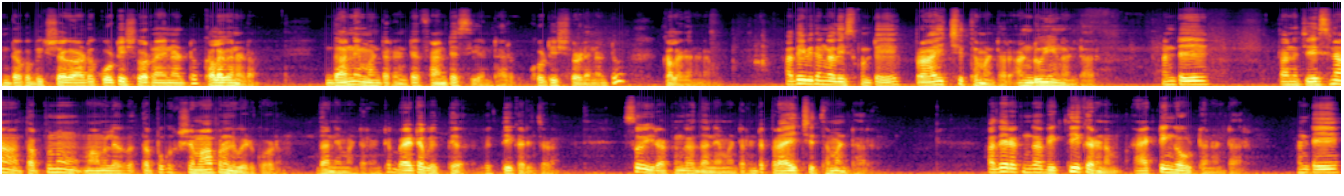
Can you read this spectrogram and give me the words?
అంటే ఒక భిక్షగాడు కోటీశ్వరుడు అయినట్టు కలగనడం. దాన్ని ఏమంటారంటే ఫ్యాంటసీ అంటారు కోటీశ్వరుడు అయినట్టు కలగనడం. అదేవిధంగా తీసుకుంటే ప్రాయశ్చిత్తం అంటారు అండూయింగ్ అంటారు. అంటే తను చేసిన తప్పును మామూలుగా తప్పుకు క్షమాపణలు వేడుకోవడం దాన్ని ఏమంటారంటే బయట వ్యక్తి వ్యక్తీకరించడం. సో ఈ రకంగా దాన్ని ఏమంటారంటే ప్రాయశ్చిత్తం అంటారు. అదే రకంగా వ్యక్తీకరణం యాక్టింగ్ అవుట్ అని అంటారు. అంటే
